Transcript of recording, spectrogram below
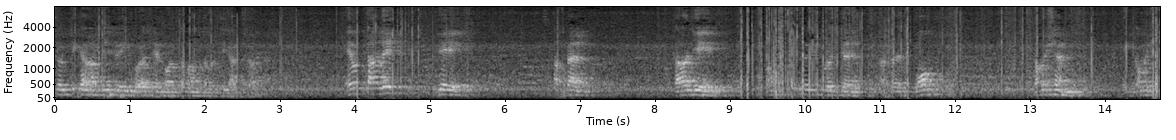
সত্যিকার অর্থে তৈরি করেছেন বর্তমান অন্তর্বর্তীকাল সরকার। এবং তাদের যে আপনার, তারা যে তৈরি করেছিলেন, অর্থাৎ কম কমিশন, এই কমিশন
